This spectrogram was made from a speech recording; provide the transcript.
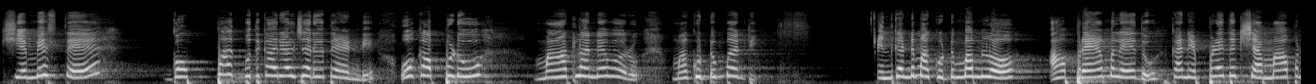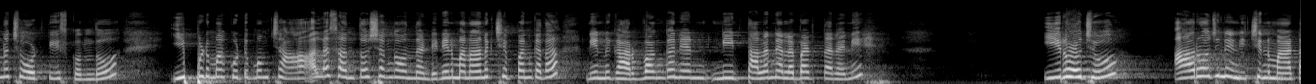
క్షమిస్తే గొప్ప అద్భుత కార్యాలు జరుగుతాయండి. ఒకప్పుడు మాట్లాడేవారు మా కుటుంబానికి ఎందుకంటే మా కుటుంబంలో ఆ ప్రేమ లేదు. కానీ ఎప్పుడైతే క్షమాపణ చోటు తీసుకుందో ఇప్పుడు మా కుటుంబం చాలా సంతోషంగా ఉందండి. నేను మా నాన్నకి చెప్పాను కదా నిన్ను గర్వంగా నేను నీ తల నిలబెడతానని. ఈరోజు ఆ రోజు నేను ఇచ్చిన మాట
